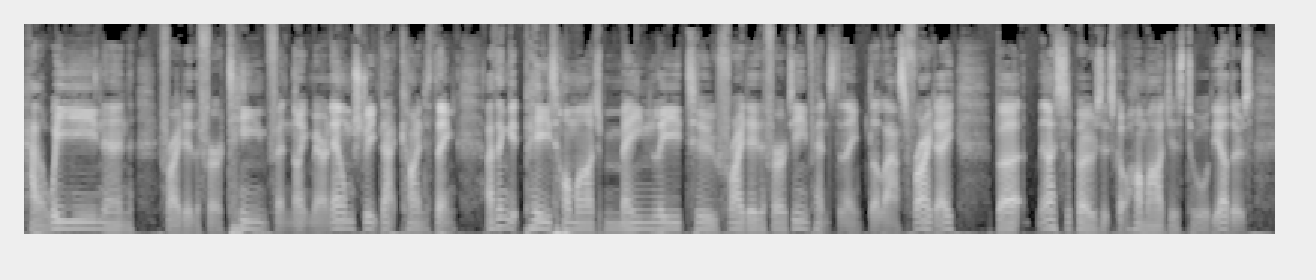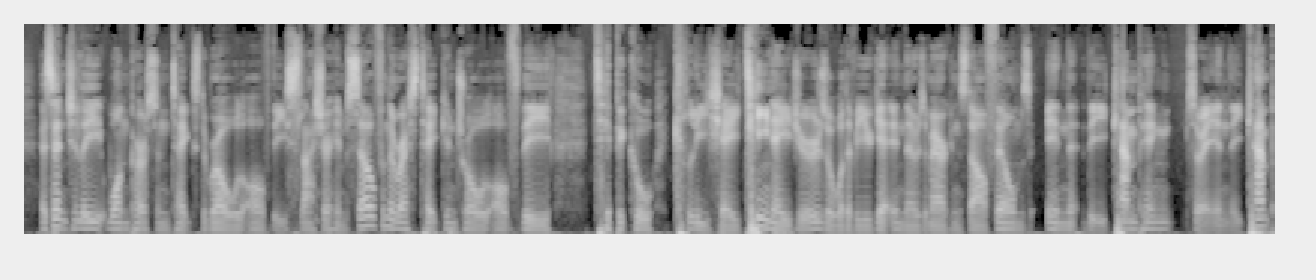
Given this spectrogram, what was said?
Halloween and Friday the 13th and Nightmare on Elm Street, that kind of thing. I think it pays homage mainly to Friday the 13th, hence the name The Last Friday but I suppose it's got homages to all the others. Essentially, one person takes the role of the slasher himself, and the rest take control of the typical cliche teenagers or whatever you get in those American style films in the camping, sorry, in the camp,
